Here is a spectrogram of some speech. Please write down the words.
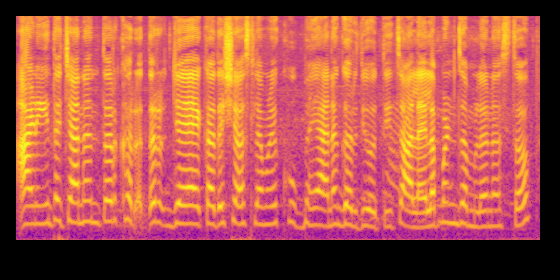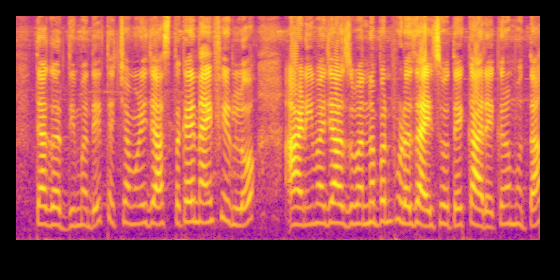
आणि त्याच्यानंतर खरं तर जया एकादशी असल्यामुळे खूप भयानक गर्दी होती. चालायला पण जमलं नसतं त्या गर्दीमध्ये. त्याच्यामुळे जास्त काही नाही फिरलो. आणि माझ्या आजोबांना पण पुढं जायचं होतं. एक कार्यक्रम होता.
